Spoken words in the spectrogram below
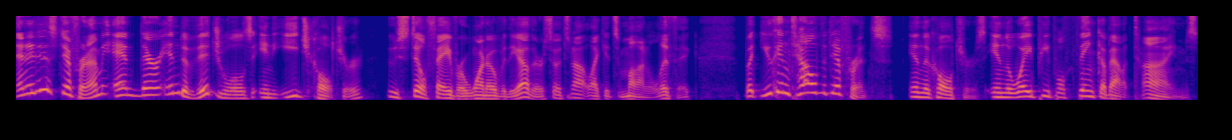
And it is different. I mean, and there are individuals in each culture who still favor one over the other. So it's not like it's monolithic. But you can tell the difference in the cultures, in the way people think about times.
